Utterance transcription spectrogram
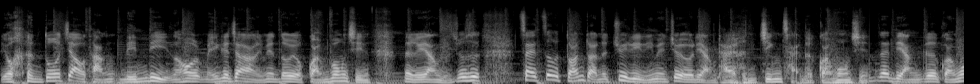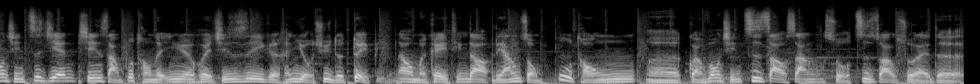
有很多教堂林立，然后每一个教堂里面都有管风琴那个样子，就是在这短短的距离里面，就有两台很精彩的管风琴，在两个管风琴之间欣赏不同的音乐会，其实是一个很有趣的对比。那我们可以听到两种不同呃管风琴制造商所制造出来的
